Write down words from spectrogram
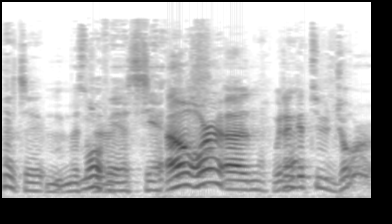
to Mr. Morpheus, yeah. Oh, or uh, we didn't get to Jor.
